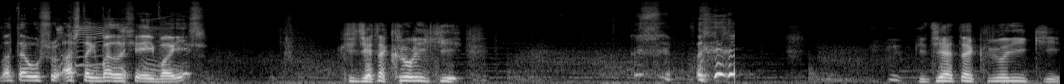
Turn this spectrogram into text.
Mateuszu, aż tak bardzo się jej boisz? Gdzie te króliki? Gdzie te króliki?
